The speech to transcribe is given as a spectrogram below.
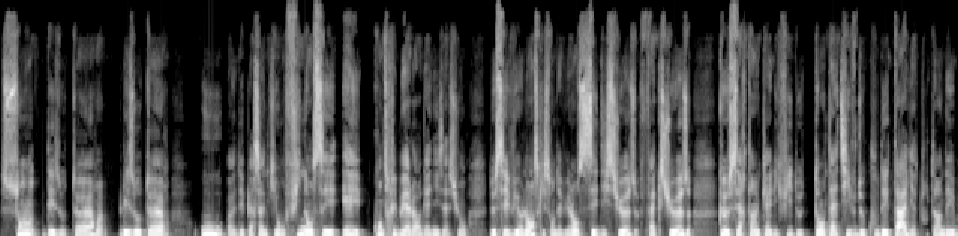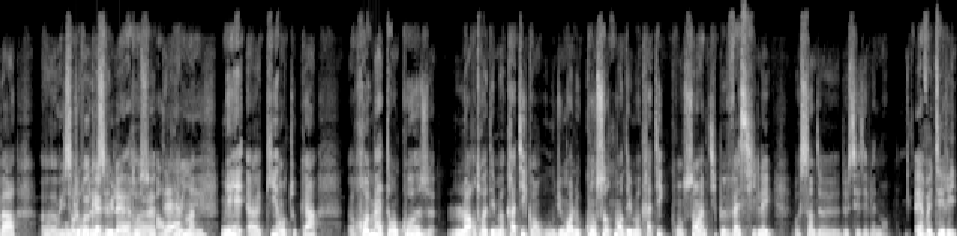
sont des auteurs, les auteurs ou euh, des personnes qui ont financé et contribué à l'organisation de ces violences qui sont des violences séditieuses, factieuses, que certains qualifient de tentatives de coup d'État. Il y a tout un débat euh, sur le vocabulaire de ce, terme, mais qui en tout cas remettent en cause l'ordre démocratique, ou du moins le consentement démocratique qu'on sent un petit peu vaciller au sein de, ces événements. Hervé Théry,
